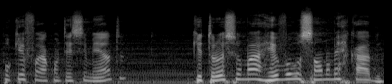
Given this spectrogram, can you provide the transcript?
Porque foi um acontecimento que trouxe uma revolução no mercado.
